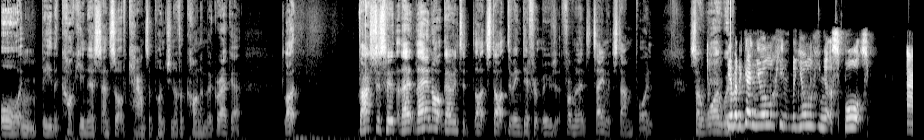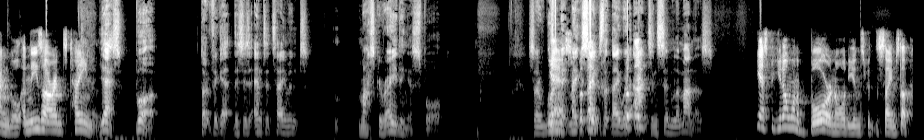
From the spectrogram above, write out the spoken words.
or mm. be the cockiness and sort of counter punching of a Conor McGregor. Like that's just who they're, they're not going to like start doing different moves from an entertainment standpoint. So why would Yeah, but again, you're looking but you're looking at a sports angle and these are entertainers. Yes, but don't forget this is entertainment masquerading as sport. So wouldn't yes, it make sense they, that they would act they, in similar manners? Yes, but you don't want to bore an audience with the same stuff.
